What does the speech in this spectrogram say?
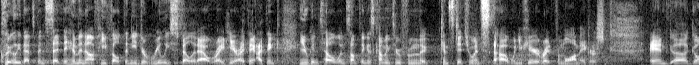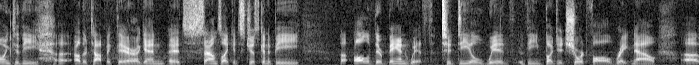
clearly that's been said to him enough, he felt the need to really spell it out right here. I think I think you can tell when something is coming through from the constituents uh, when you hear it right from the lawmakers. And uh, going to the uh, other topic there, again, it sounds like it's just going to be uh, all of their bandwidth to deal with the budget shortfall right now. Uh,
